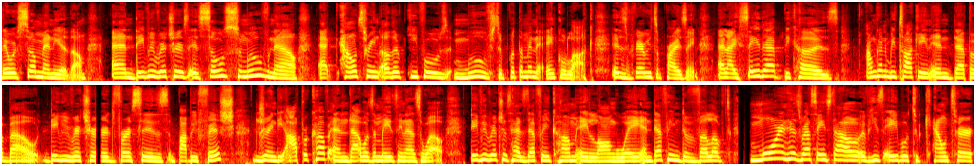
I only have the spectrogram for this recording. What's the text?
there were so many of them. And Davey Richards is so smooth now at countering other people's moves to put them in an ankle lock is very surprising. And I say that because I'm going to be talking in depth about Davey Richards versus Bobby Fish during the Opera Cup, and that was amazing as well. Davey Richards has definitely come a long way and definitely developed more in his wrestling style if he's able to counter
